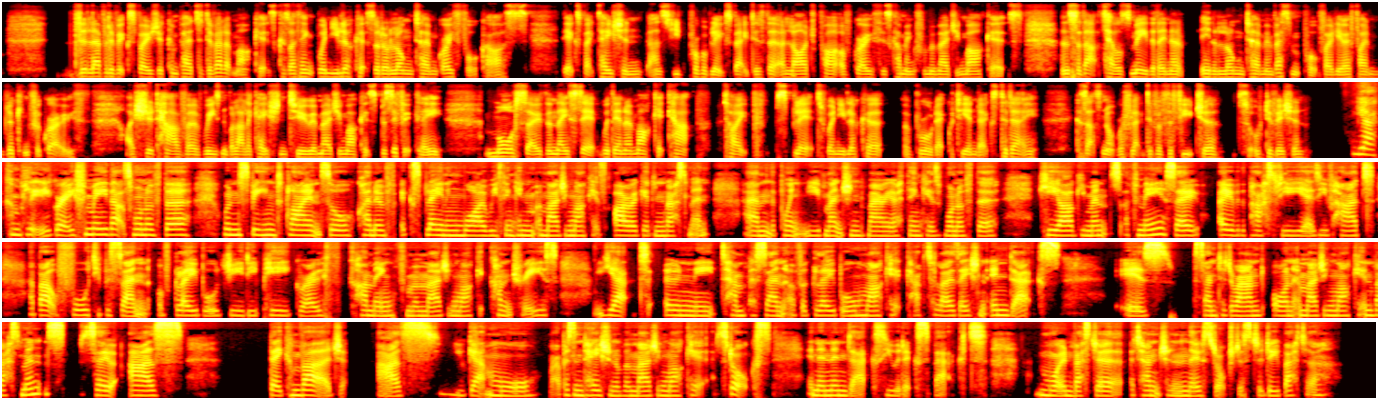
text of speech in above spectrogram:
the level of exposure compared to developed markets? Because i think when you look at sort of long-term growth forecasts the expectation as you'd probably expect is that a large part of growth is coming from emerging markets. And so that tells me that in a in a long-term investment portfolio if i'm looking for growth i should have a reasonable allocation to emerging markets specifically more so than they sit within a market cap type split when you look at a broad equity index today because that's not reflective of the future sort of division Yeah, completely agree. For me, that's one of the, when speaking to clients or kind of explaining why we think emerging markets are a good investment, um, the point you've mentioned, Mary, I think is one of the key arguments for me. So over the past few years, you've had about 40% of global GDP growth coming from emerging market countries, yet only 10% of a global market capitalization index is centered around on emerging market investments. So as they converge as you get more representation of emerging market stocks in an index, you would expect more investor attention in those stocks just to do better.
